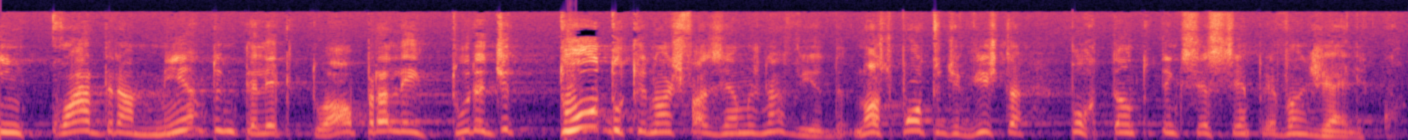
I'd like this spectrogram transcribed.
enquadramento intelectual para a leitura de tudo que nós fazemos na vida. Nosso ponto de vista, portanto, tem que ser sempre evangélico.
